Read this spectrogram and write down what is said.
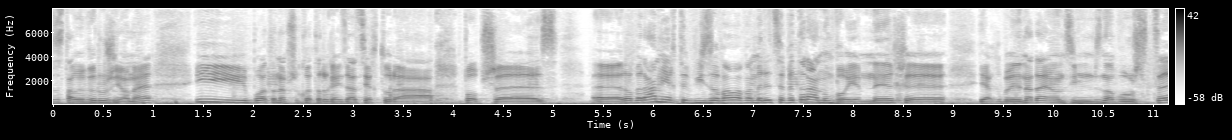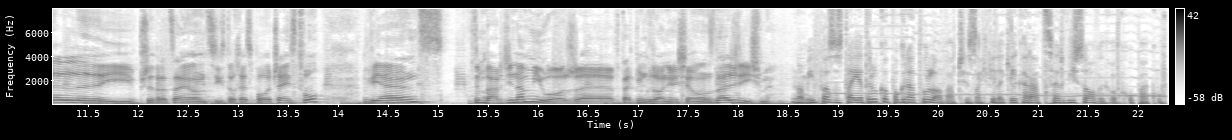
zostały wyróżnione i była to na przykład organizacja, która poprzez rowerami aktywizowała w Ameryce weteranów wojennych, e, jakby nadając im znowuż cel i przywracając ich trochę społeczeństwu, więc tym bardziej nam miło, że w takim gronie się znaleźliśmy. No mi pozostaje tylko pogratulować. Za chwilę kilka rad serwisowych od chłopaków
